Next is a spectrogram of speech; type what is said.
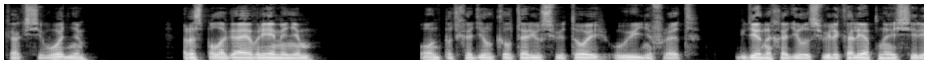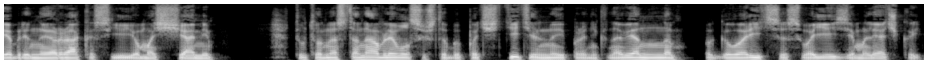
как сегодня, располагая временем, он подходил к алтарю святой Уинифред, где находилась великолепная серебряная рака с ее мощами. Тут он останавливался, чтобы почтительно и проникновенно поговорить со своей землячкой.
